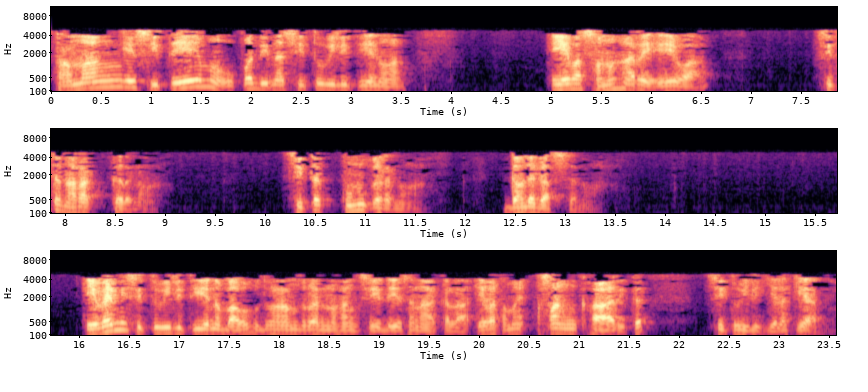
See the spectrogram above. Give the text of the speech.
තමන්ගේ සිතේම උපදින සිතුවිලි තියෙනවා. ඒවා සමහර ඒවා සිත නරක කරනවා. සිත කුණු කරනවා. ගඳ ගස්සනවා. එවැනි සිතුවිලි තියෙන බව බුදුහාමුදුරන් වහන්සේ දේශනා කළා. ඒවා තමයි අසංඛාරික සිතුවිලි කියලා කියන්නේ.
